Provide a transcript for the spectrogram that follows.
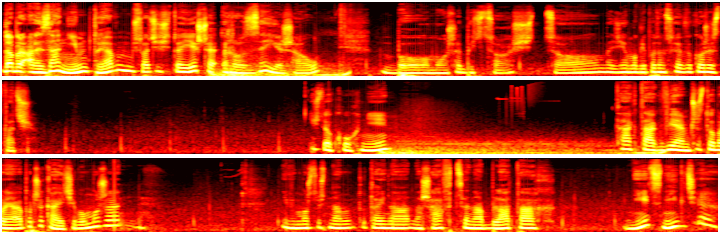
Dobra, ale zanim, to ja bym, słuchajcie, się tutaj jeszcze rozejrzał, bo może być coś, co będziemy mogli potem sobie wykorzystać. Idź do kuchni. Tak, tak, wiem, czyste ubrania, ale poczekajcie, bo może... Nie wiem, może coś na, tutaj na, na szafce, na blatach... Nic, nigdzie?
